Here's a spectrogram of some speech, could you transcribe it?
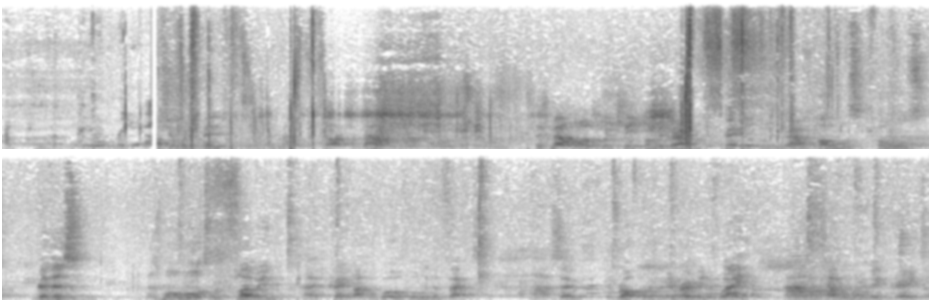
Have been. Sorry, to melt. This meltwater would seep underground, create little underground ponds, pools, rivers. As more water would flow in, uh, it'd create like a whirlpooling effect. Uh, so the rock would have been eroded away and the cavern would have been created.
